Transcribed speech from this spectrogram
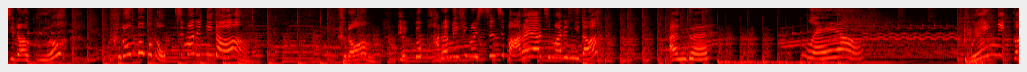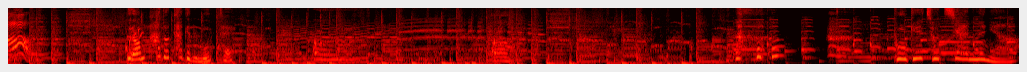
지라고요? 그런 법은 없지 말입니다. 그럼 백도 바람의 힘을 쓰지 말아야지 말입니다. 안 돼. 왜요? 왜입니까? 그럼 파도 타기를 못해. 아, 보기 좋지 않느냐?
